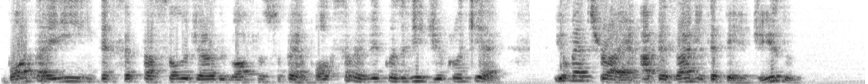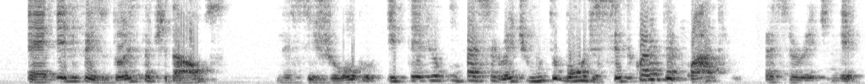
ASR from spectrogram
bota aí interceptação do Jared Goff no Super Bowl, que você vai ver coisa ridícula que é. E o Matt Ryan, apesar de ter perdido, é, ele fez dois touchdowns nesse jogo e teve um passer rate muito bom, de 144 passer rate dele.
